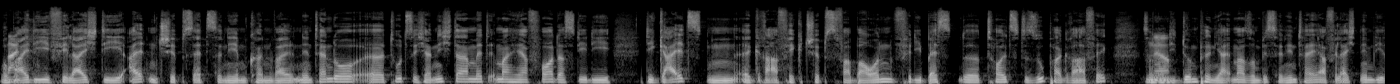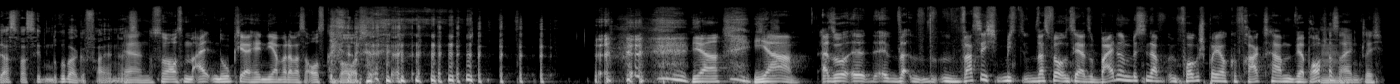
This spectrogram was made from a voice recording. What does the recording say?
Wobei Nein. die vielleicht die alten Chipsätze nehmen können, weil Nintendo äh, tut sich ja nicht damit immer hervor, dass die die, die geilsten äh, Grafikchips verbauen für die beste, tollste Supergrafik, sondern Ja. die dümpeln ja immer so ein bisschen hinterher. Vielleicht nehmen die das, was hinten drüber gefallen ist. Ja, so aus dem alten Nokia-Handy haben wir da was ausgebaut. ja, ja. Also äh, wa- was ich mich, was wir uns ja so beide ein bisschen im Vorgespräch auch gefragt haben, wer braucht das eigentlich?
